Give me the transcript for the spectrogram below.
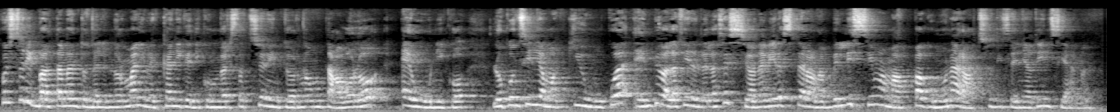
Questo ribaltamento delle normali meccaniche di conversazione intorno a un tavolo è unico, lo consigliamo a chiunque e in più alla fine della sessione vi resterà una bellissima mappa come un arazzo disegnato insieme.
